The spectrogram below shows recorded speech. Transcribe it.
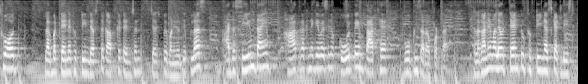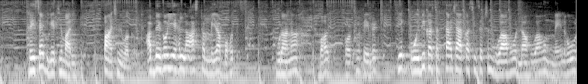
थ्रू आउट लगभग टेन या फिफ्टीन डेप्स तक आपके टेंशन चेस्ट पे बनी रहती है। Plus at the same time हाथ रखने की वजह से जो कोर पे इम्पैक्ट है वो भी ज़्यादा पड़ता है। तो लगाने वाले हो टेन टू फिफ्टीन डेप्स के एटलीस्ट थ्री सेट ये थी हमारी। पाँचवीं वर्कआउट अब देखो, ये है लास्ट अब मेरा बहुत पुराना, बहुत पर्सनल फेवरेट ये कोई भी कर सकता है, चाहे आपका सी सेक्शन हुआ हो, ना हुआ हो मेल हो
